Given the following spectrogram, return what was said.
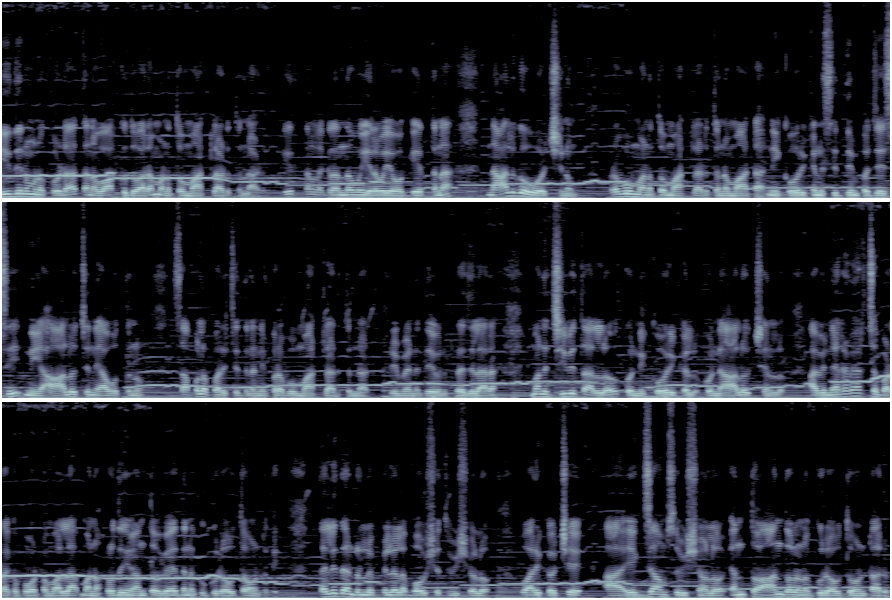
ఈ దినమున కూడా తన వాక్కు ద్వారా మనతో మాట్లాడుతున్నాడు. కీర్తనల గ్రంథము ఇరవయవ కీర్తన నాలుగవ వచనం. ప్రభు మనతో మాట్లాడుతున్న మాట నీ కోరికను సిద్ధింపజేసి నీ ఆలోచన యావత్తును సఫలపరిచిద్దనని ప్రభు మాట్లాడుతున్నాడు. ప్రియమైన దేవుని ప్రజలారా మన జీవితాల్లో కొన్ని కోరికలు కొన్ని ఆలోచనలు అవి నెరవేర్చబడకపోవటం వల్ల మన హృదయం ఎంతో వేదనకు గురవుతూ ఉంటుంది. తల్లిదండ్రులు పిల్లల భవిష్యత్తు విషయంలో వారికి వచ్చే ఆ ఎగ్జామ్స్ విషయంలో ఎంతో ఆందోళనకు గురవుతూ ఉంటారు.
